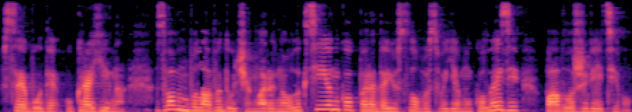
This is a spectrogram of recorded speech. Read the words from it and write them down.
Все буде Україна. З вами була ведуча Марина Олексієнко. Передаю слово своєму колезі Павлу Живєтєву.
